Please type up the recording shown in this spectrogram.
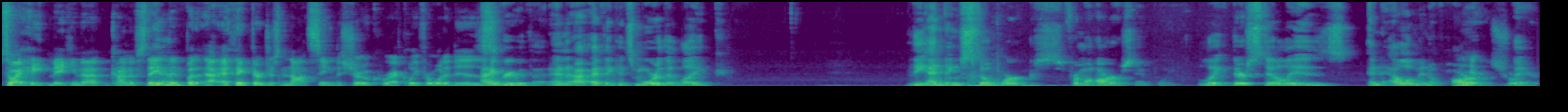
so I hate making that kind of statement but I I think they're just not seeing the show correctly for what it is. I agree with that and I, I think it's more that like the ending still works from a horror standpoint like there still is an element of horror Yeah, sure. there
